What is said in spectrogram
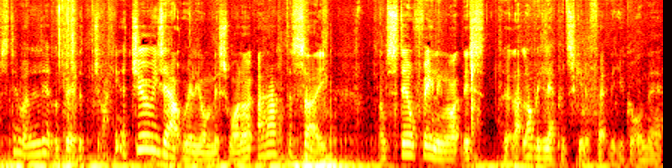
still a little bit, I think the jury's out really on this one. I, I have to say, I'm still feeling like this, that lovely leopard skin effect that you've got on there.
